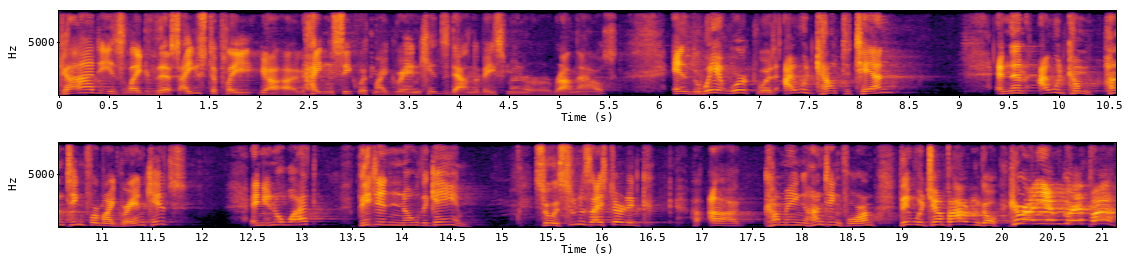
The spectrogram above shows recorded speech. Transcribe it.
God is like this. I used to play uh, hide and seek with my grandkids down the basement or around the house. And the way it worked was I would count to 10, and then I would come hunting for my grandkids. And you know what? They didn't know the game. So as soon as I started uh, coming hunting for them, they would jump out and go, Here I am, Grandpa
